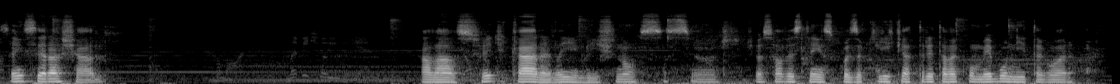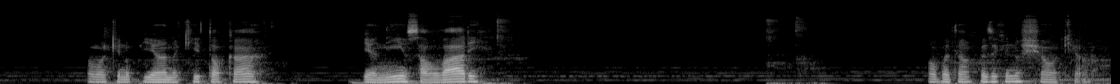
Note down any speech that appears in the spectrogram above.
sem ser achado. Olha lá, cheio de cara ali, bicho. Nossa senhora. Deixa eu só ver se tem as coisas aqui que a treta vai comer bonita agora. Vamos aqui no piano aqui, tocar. Pianinho, salvare. Vou botar uma coisa aqui no chão aqui, ó.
